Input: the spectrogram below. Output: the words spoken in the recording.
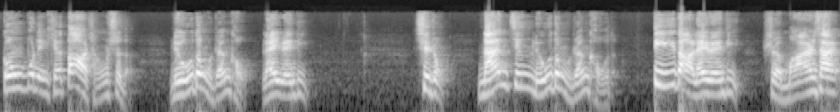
公布了一些大城市的流动人口来源地，其中南京流动人口的第一大来源地是马鞍山，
